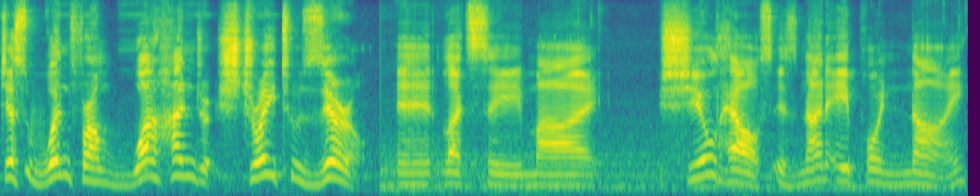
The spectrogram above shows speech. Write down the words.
just went from 100 straight to zero. And let's see, my shield health is 98.9.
